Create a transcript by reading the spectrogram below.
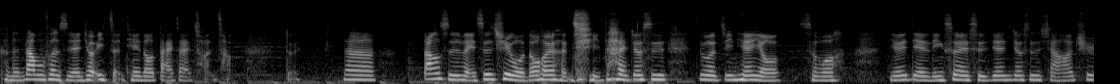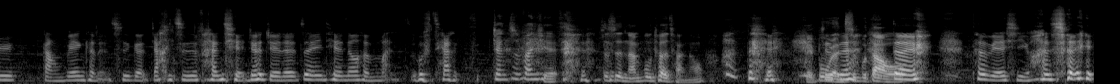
可能大部分时间就一整天都待在船厂，对。那当时每次去，我都会很 期待，就是如果今天有什么有一点零碎时间，就是想要去港边，可能吃个姜汁番茄，就觉得这一天都很满足这样子。姜汁番茄，这是南部特产哦。对，北部人吃不到哦。对，特别喜欢，所以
